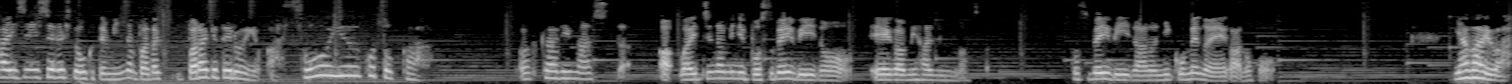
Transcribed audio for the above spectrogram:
配信してる人多くてみんなばらばらけてるんよ。あ、そういうことか。わかりました。あ、わいちなみにボスベイビーの映画見始めました。ボスベイビーのあの2個目の映画の方。やばいわ。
